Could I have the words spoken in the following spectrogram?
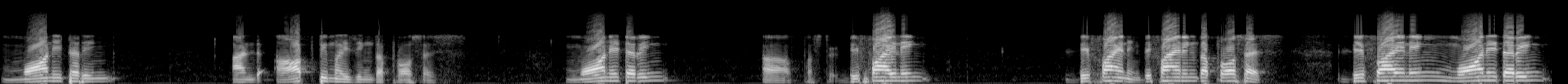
monitoring, and optimizing the process. Monitoring, uh, first, defining, defining, defining the process, defining, monitoring,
